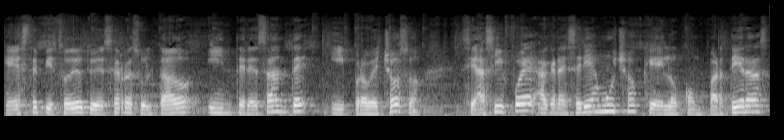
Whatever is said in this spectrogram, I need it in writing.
que este episodio te hubiese resultado interesante y provechoso. Si así fue, agradecería mucho que lo compartieras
